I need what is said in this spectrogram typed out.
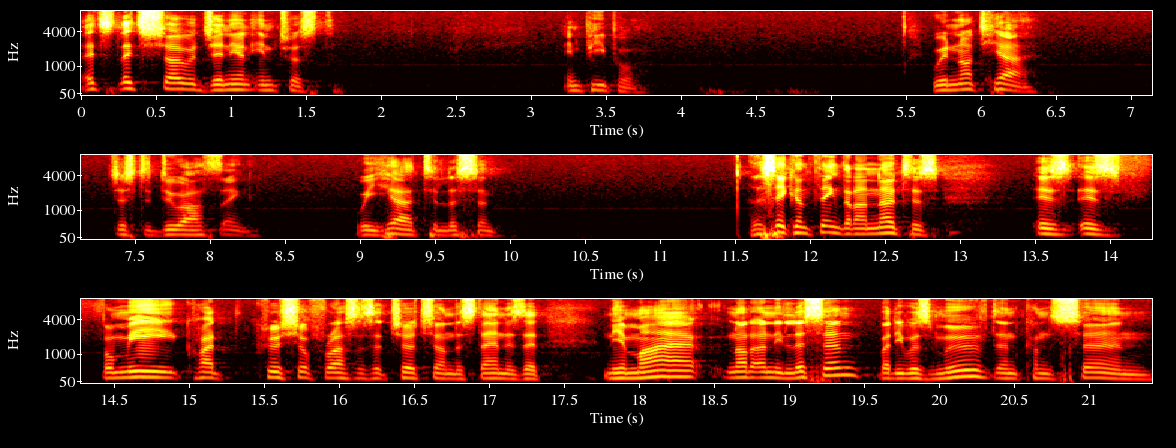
Let's, let's show a genuine interest in people. We're not here just to do our thing, we're here to listen. The second thing that I notice is, is for me quite crucial for us as a church to understand is that Nehemiah not only listened, but he was moved and concerned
